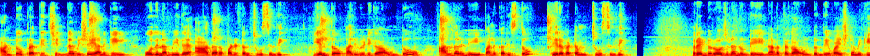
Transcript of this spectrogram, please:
అంటూ ప్రతి చిన్న విషయానికి వదిన మీదే ఆధారపడటం చూసింది. ఎంతో కలివిడిగా ఉంటూ అందరినీ పలకరిస్తూ తిరగటం చూసింది. రెండు రోజుల నుండి నలతగా ఉంటుంది వైష్ణవికి.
